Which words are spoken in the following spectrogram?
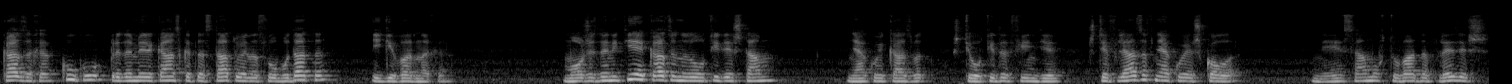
казаха куку пред американската статуя на свободата и ги върнаха. Може да не ти е казано да отидеш там. Някои казват, ще отида в Индия, ще вляза в някоя школа. Не е само в това да влезеш.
